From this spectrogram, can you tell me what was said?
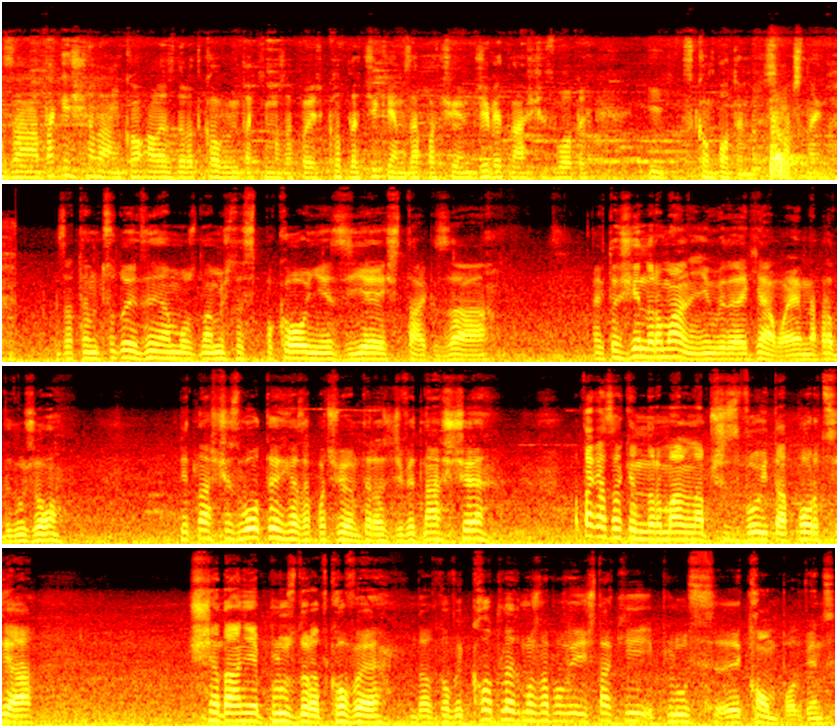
Za takie śniadanko, ale z dodatkowym takim można powiedzieć kotlecikiem zapłaciłem 19 zł i z kompotem smacznego. Zatem co do jedzenia można myślę spokojnie zjeść tak za jak to się normalnie, nie mówię jak ja, bo ja jem naprawdę dużo. 15 zł, ja zapłaciłem teraz 19. A taka całkiem normalna, przyzwoita porcja śniadanie plus dodatkowe, dodatkowy kotlet można powiedzieć taki plus y, kompot, więc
